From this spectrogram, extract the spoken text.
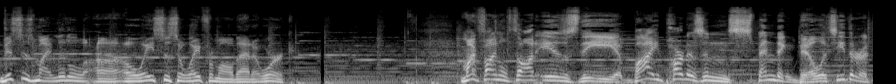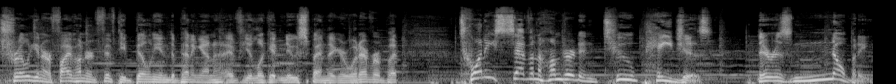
this is my little uh, oasis away from all that at work. My final thought is the bipartisan spending bill. It's either a trillion or 550 billion, depending on if you look at new spending or whatever, but 2,702 pages. There is nobody,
